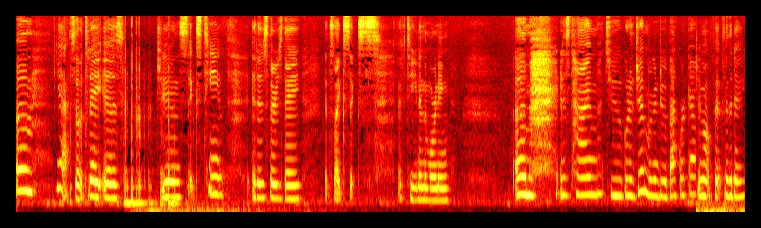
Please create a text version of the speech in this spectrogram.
Um, yeah, so today is June 16th. It is Thursday. It's like 6:15 in the morning. Um, it is time to go to the gym. We're gonna do a back workout. Gym outfit for the day.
